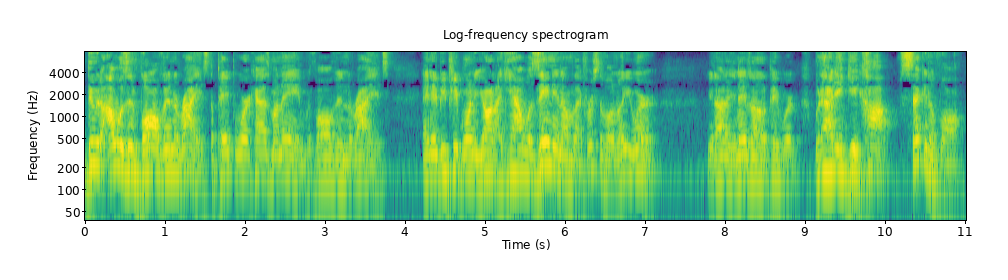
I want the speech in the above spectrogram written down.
dude, I was involved in the riots. The paperwork has my name involved in the riots. And there'd be people in the yard like, yeah, I was in it. I'm like, first of all, no, you weren't. You know, your name's not on the paperwork. But I didn't get caught. Second of all,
